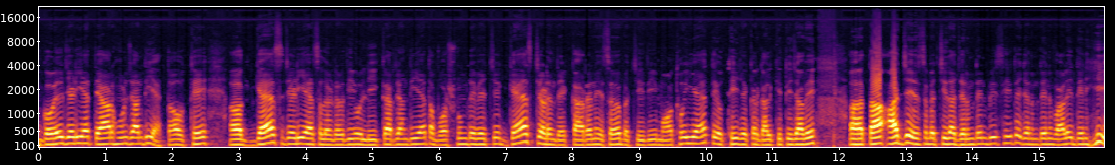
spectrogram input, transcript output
ਗੋਇਲ ਜਿਹੜੀ ਹੈ ਤਿਆਰ ਹੋਣ ਜਾਂਦੀ ਹੈ, ਤਾਂ ਉੱਥੇ ਗੈਸ ਜਿਹੜੀ ਹੈ ਸਿਲੰਡਰ ਦੀ ਉਹ ਲੀਕ ਕਰ ਜਾਂਦੀ ਹੈ। ਤਾਂ ਵਾਸ਼ਰੂਮ ਦੇ ਵਿੱਚ ਗੈਸ ਚੜਨ ਦੇ ਕਾਰਨ ਇਸ ਬੱਚੀ ਦੀ ਮੌਤ ਹੋਈ ਹੈ ਤੇ ਉੱਥੇ ਜੇਕਰ ਗੱਲ ਕੀਤੀ ਜਾਵੇ। ਤਾਂ ਅੱਜ ਇਸ ਬੱਚੀ ਦਾ ਜਨਮ ਦਿਨ ਵੀ ਸੀ ਤੇ ਜਨਮ ਦਿਨ ਵਾਲੇ ਦਿਨ ਹੀ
